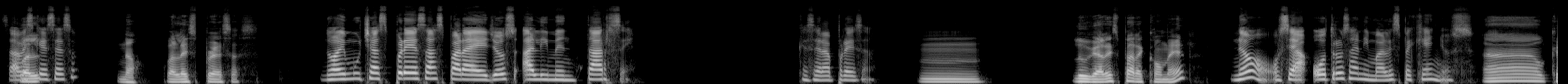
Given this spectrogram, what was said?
¿Sabes ¿Cuál? qué es eso? No, ¿cuáles presas? No hay muchas presas para ellos alimentarse. ¿Qué será presa? Mm, ¿Lugares para comer? No, o sea, otros animales pequeños. Ah, ok.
